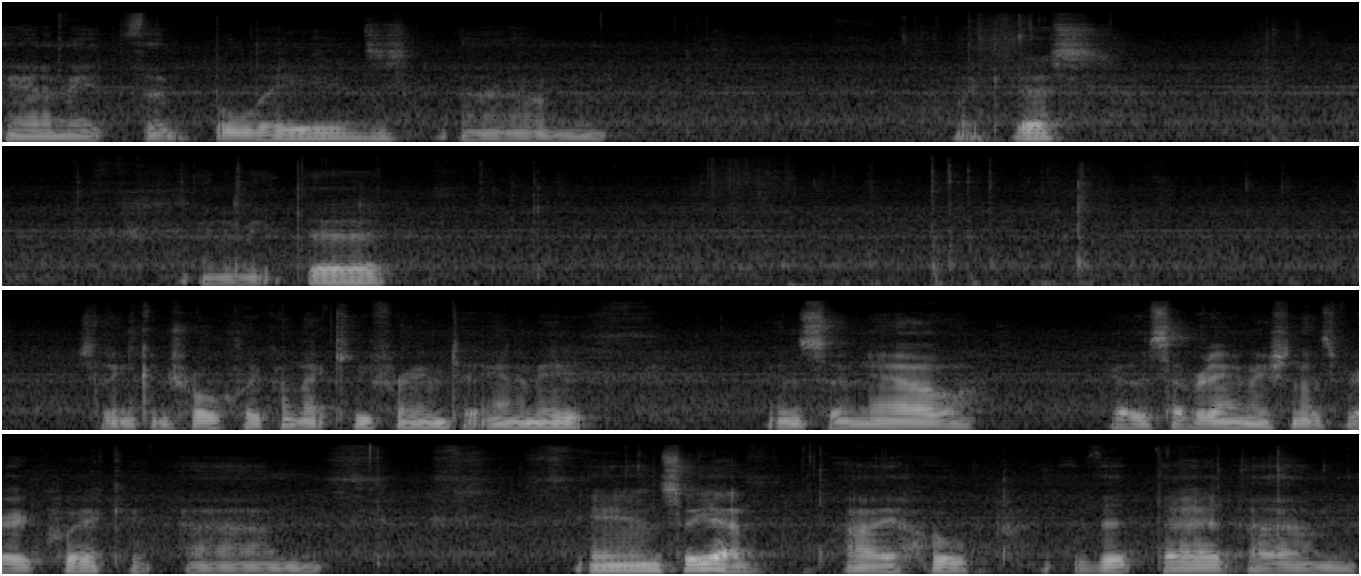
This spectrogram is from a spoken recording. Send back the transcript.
animate the blades um, like this. Animate that. Setting control click on that keyframe to animate. And so now we have a separate animation that's very quick. Um, and so yeah, I hope that that um,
